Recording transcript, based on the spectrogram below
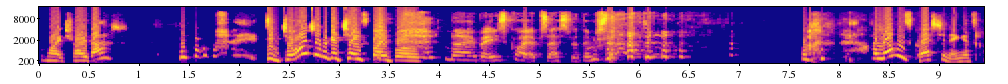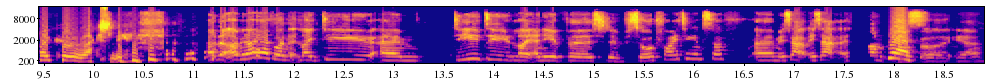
Might try that. Did George ever get chased by a bull? no, but he's quite obsessed with them. So I love his questioning. It's quite cool, actually. I mean, I have one. Like, do you um, do you do like any of the sort of sword fighting and stuff? Um, is that is that yes? Or, yeah.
